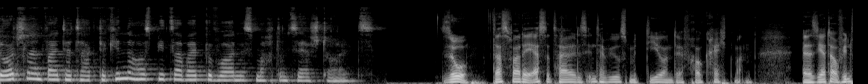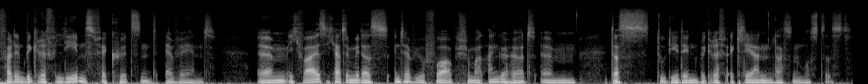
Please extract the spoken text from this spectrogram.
deutschlandweit der Tag der Kinderhospizarbeit geworden ist, macht uns sehr stolz. So, das war der erste Teil des Interviews mit dir und der Frau Krechtmann. Äh, sie hatte auf jeden Fall den Begriff lebensverkürzend erwähnt. Ähm, ich weiß, ich hatte mir das Interview vorab schon mal angehört, ähm, dass du dir den Begriff erklären lassen musstest.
